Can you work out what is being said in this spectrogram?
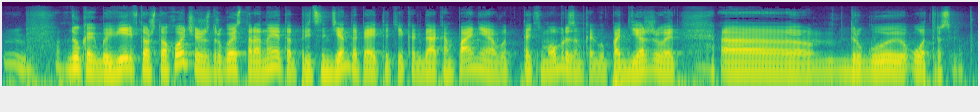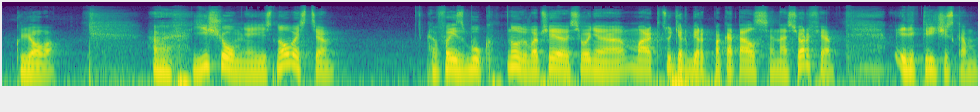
ну, как бы верь в то, что хочешь. С другой стороны, это прецедент, опять-таки, когда компания вот таким образом как бы поддерживает э, другую отрасль. Клево. Э, еще у меня есть новости. Facebook. Ну, вообще, сегодня Марк Цукерберг покатался на серфе электрическом,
